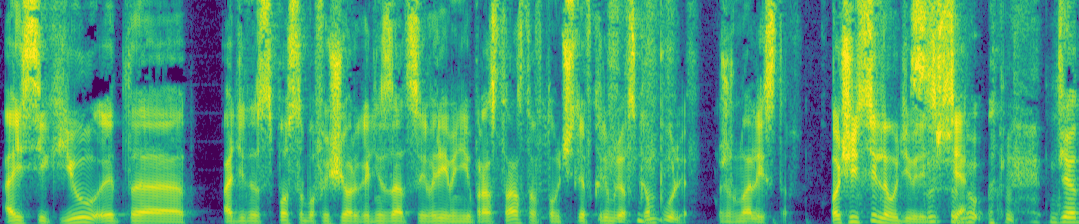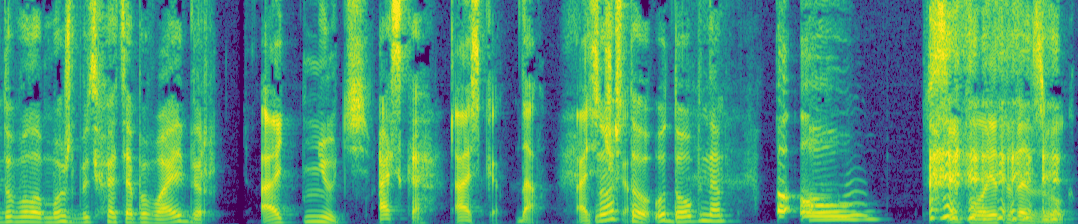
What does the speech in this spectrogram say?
ICQ – это один из способов еще организации времени и пространства, в том числе в кремлевском пуле журналистов. Очень сильно удивились Слушай, все. Ну, я думала, может быть, хотя бы Вайбер. Отнюдь. Аська. Аська, да. Аська. Ну а что, удобно. О-оу. Тепло, это этот звук.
